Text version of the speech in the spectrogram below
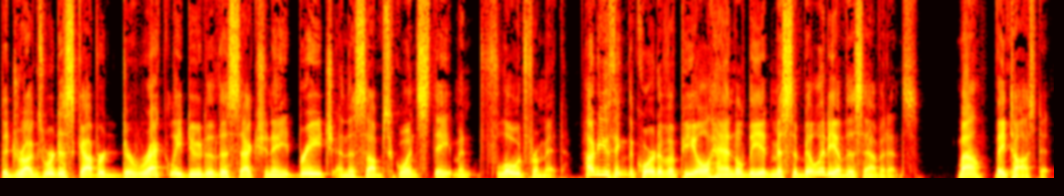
The drugs were discovered directly due to the Section 8 breach, and the subsequent statement flowed from it. How do you think the Court of Appeal handled the admissibility of this evidence? Well, they tossed it.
